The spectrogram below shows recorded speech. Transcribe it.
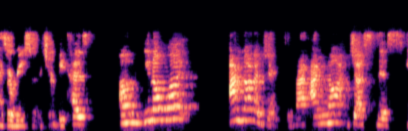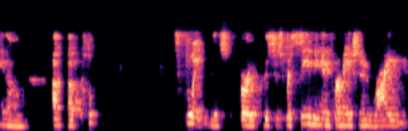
as a researcher because um, you know what? I'm not objective. I, am not just this, you know, a slate that's or that's just receiving information and writing it.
